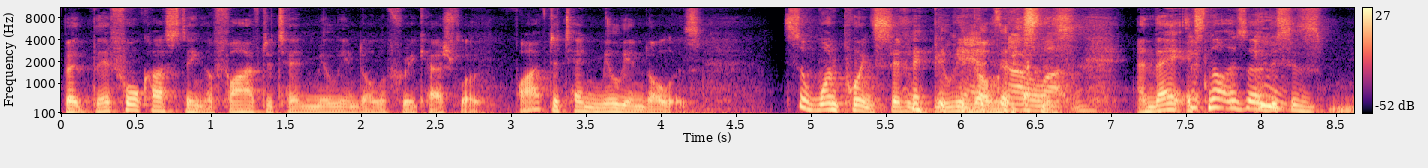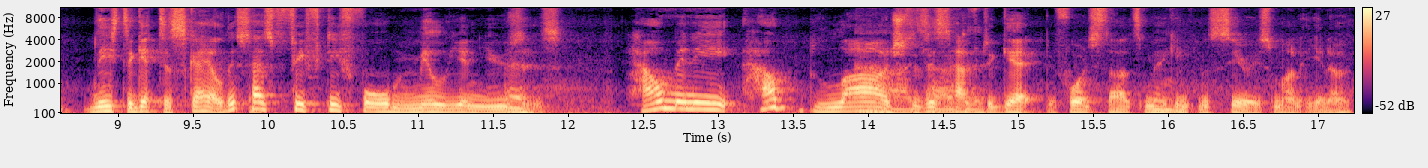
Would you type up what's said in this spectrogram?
but they're forecasting a five to ten million dollar free cash flow. Five to ten million dollars. This is a one point seven billion dollar it's not a business, and they it's not as though this is needs to get to scale. This has fifty four million users. How many? How large Ah, does this have to get before it starts making some serious money? You know,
